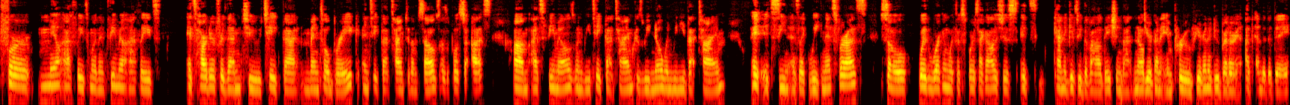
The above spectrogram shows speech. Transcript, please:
for male athletes more than female athletes, it's harder for them to take that mental break and take that time to themselves as opposed to us um, as females when we take that time because we know when we need that time it, it's seen as like weakness for us. So with working with a sports psychologist it's kind of gives you the validation that no you're going to improve you're going to do better at the end of the day.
